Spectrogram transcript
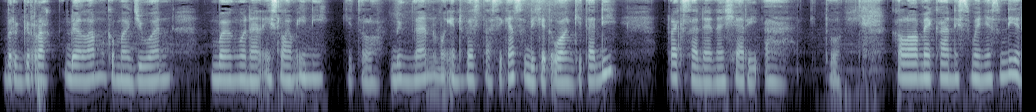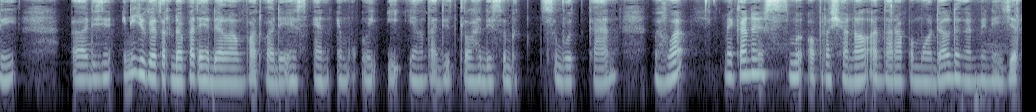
bergerak dalam kemajuan pembangunan Islam ini gitu loh dengan menginvestasikan sedikit uang kita di reksadana syariah gitu. Kalau mekanismenya sendiri uh, di sini ini juga terdapat ya dalam fatwa DSN MUI yang tadi telah disebutkan bahwa mekanisme operasional antara pemodal dengan manajer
